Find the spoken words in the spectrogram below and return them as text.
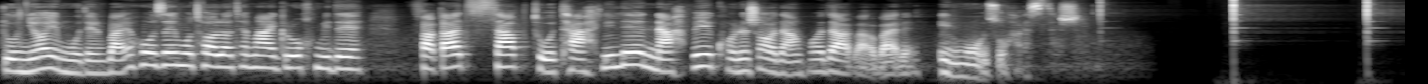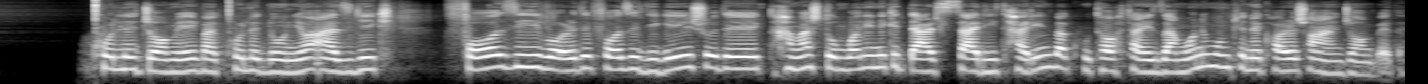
دنیای مدرن برای حوزه مطالعات مرگ رخ میده فقط ثبت و تحلیل نحوه کنش آدم ها در برابر این موضوع هستش. کل جامعه و کل دنیا از یک فازی وارد فاز دیگه شده. همش دنبال اینه که در سریع ترین و کوتاهترین زمان ممکنه کارش رو انجام بده.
